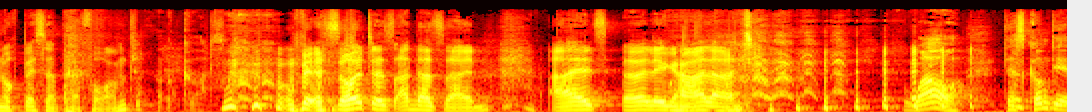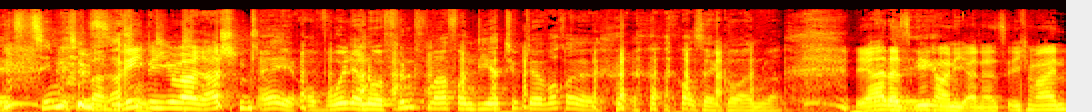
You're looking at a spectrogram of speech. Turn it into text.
noch besser performt. Oh Gott. Und wer sollte es anders sein als Erling Haaland? Wow, das kommt dir jetzt ziemlich überraschend. Das ist richtig überraschend. Hey, obwohl der nur fünfmal von dir Typ der Woche auserkoren war. Ja, das hey. ging auch nicht anders. Ich meine,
